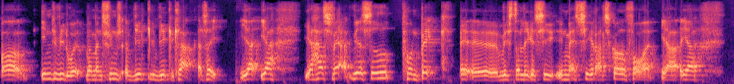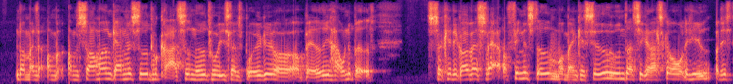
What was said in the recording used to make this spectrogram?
og individuelt, hvad man synes er virkelig, virkelig klart. Altså, jeg, jeg, jeg har svært ved at sidde på en bænk, øh, hvis der ligger en masse cigaretskåder foran. Jeg, jeg, når man om, om sommeren gerne vil sidde på græsset nede på Islands Brygge og, og bade i havnebadet, så kan det godt være svært at finde et sted, hvor man kan sidde uden der er cigaretskår over det hele. Og det,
